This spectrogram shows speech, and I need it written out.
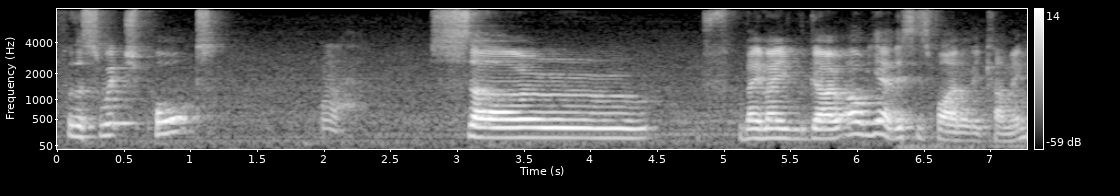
for the Switch port. So they may go, oh yeah, this is finally coming.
